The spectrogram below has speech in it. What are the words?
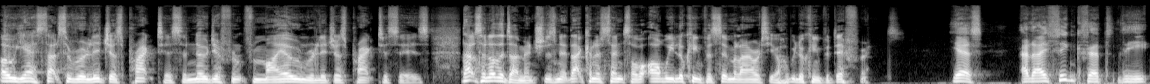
Oh, yes, that's a religious practice and no different from my own religious practices. That's another dimension, isn't it? That kind of sense of are we looking for similarity or are we looking for difference? Yes. And I think that the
